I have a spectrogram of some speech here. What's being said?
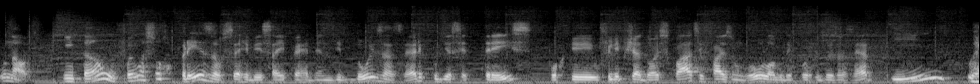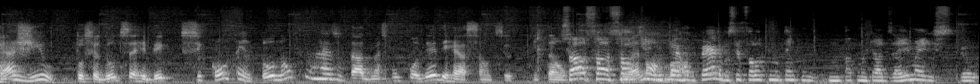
o Náutico. Então, foi uma surpresa o CRB sair perdendo de 2 a 0 e podia ser 3, porque o Felipe G2 quase faz um gol logo depois de 2 a 0 e reagiu. O torcedor do CRB se contentou não com o resultado, mas com o poder de reação do seu Então, só só, só é te interrompendo, você falou que não tem não tá com dados aí, mas eu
